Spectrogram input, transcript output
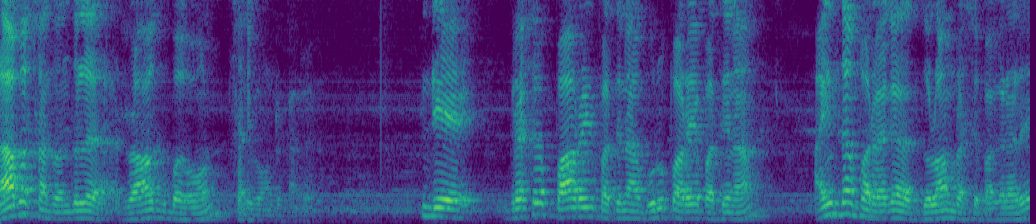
லாபஸ்தானத்தில் வந்து ராகு பகவான் சனி பகவான் இருக்காங்க. இன்றைய கிரக பார்வைன்னு பார்த்தீங்கன்னா குரு பார்வையை பார்த்தீங்கன்னா ஐந்தாம் பார்வையாக துலாம் ராசி பார்க்குறாரு.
